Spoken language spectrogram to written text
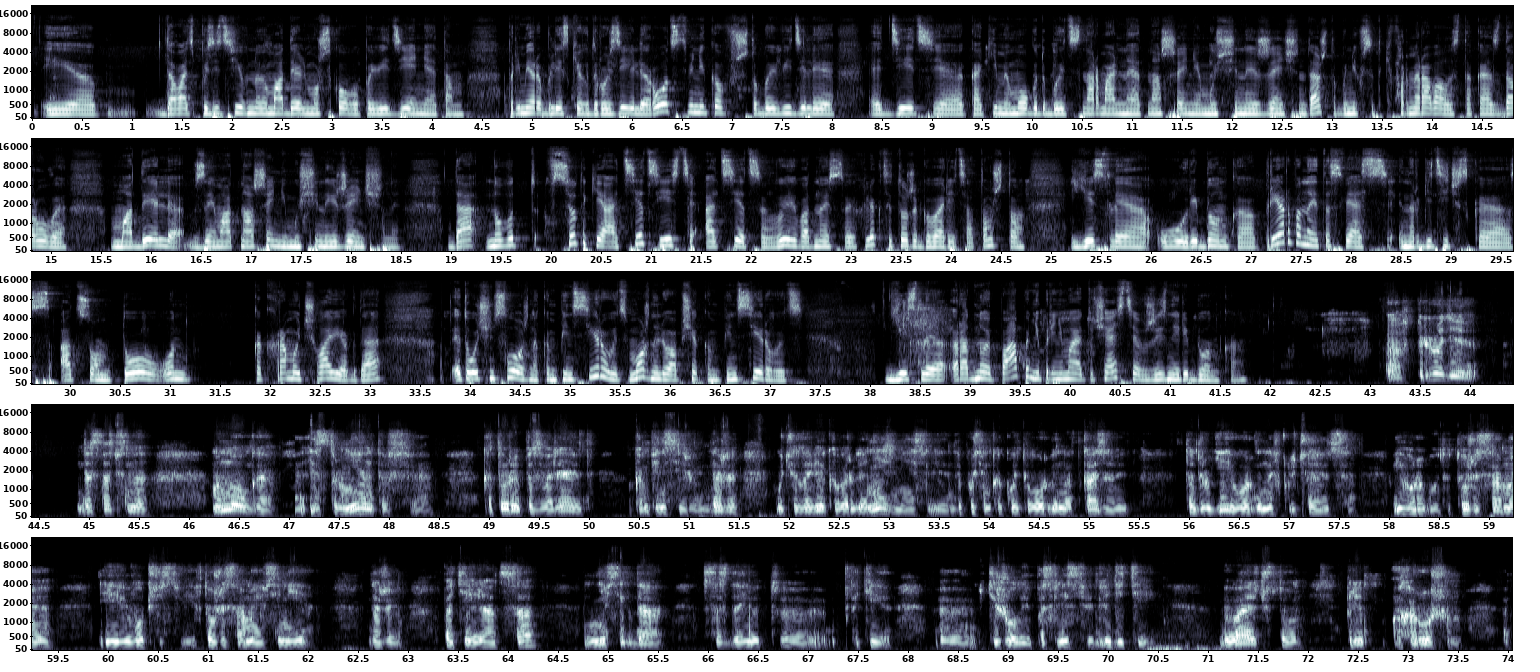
и давать позитивную модель мужского поведения, там, примеры близких друзей или родственников, чтобы видели э, дети, какими могут быть нормальные отношения мужчины и женщин, да, чтобы у них все-таки формировалась такая здоровая модель взаимоотношений мужчины и женщины. Да? Но вот все-таки отец есть отец. Вы в одной из своих лекций тоже говорите о том, что если у ребенка прервана эта связь энергетическая с отцом, то он как хромой человек, да, это очень сложно компенсировать. Можно ли вообще компенсировать, если родной папа не принимает участие в жизни ребенка? А в природе достаточно много инструментов, которые позволяют компенсировать. Даже у человека в организме, если, допустим, какой-то орган отказывает, то другие органы включаются в его работу. То же самое и в обществе, и в то же самое в семье. Даже потеря отца не всегда создает э, такие э, тяжелые последствия для детей. Бывает, что при хорошем,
